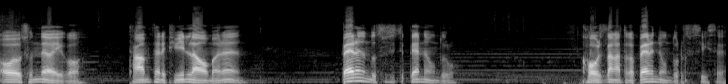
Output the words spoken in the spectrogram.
어, 좋네요, 이거. 다음 편에 비밀 나오면은, 빼는 정도 쓸 수 있어요. 빼는 정도로. 거울상 같은 거 빼는 정도로 쓸 수 있어요.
